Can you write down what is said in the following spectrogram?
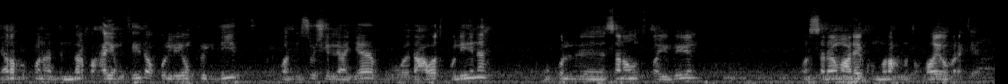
يا رب نكون قدمنا لكم حاجة مفيدة وكل يوم في جديد. وما تنسوش الإعجاب ودعواتكم لينا وكل سنة وأنتم طيبين. والسلام عليكم ورحمة الله وبركاته.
